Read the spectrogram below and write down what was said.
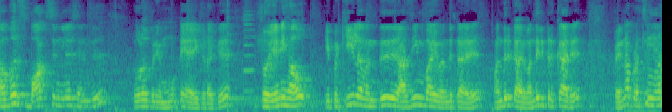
கவர்ஸ் பாக்ஸுங்களே சேர்ந்து இவ்வளோ பெரிய மூட்டையாகி கிடக்கு. ஸோ எனிஹவ் இப்போ கீழே வந்து அசீம் பாய் வந்துட்டாரு. வந்திருக்காரு வந்துகிட்டு இருக்காரு. இப்போ என்ன பிரச்சனைனா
